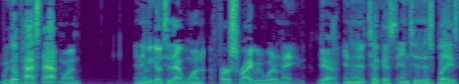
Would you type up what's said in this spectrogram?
We go past that one, and then we go to that one first right we would have made Yeah. and then it took us into this place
